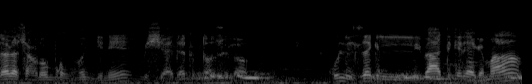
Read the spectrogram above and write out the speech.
ده سعره ب 400 جنيه بالشهادات والتأصيلات كل الزاجل اللي بعد كده يا جماعة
